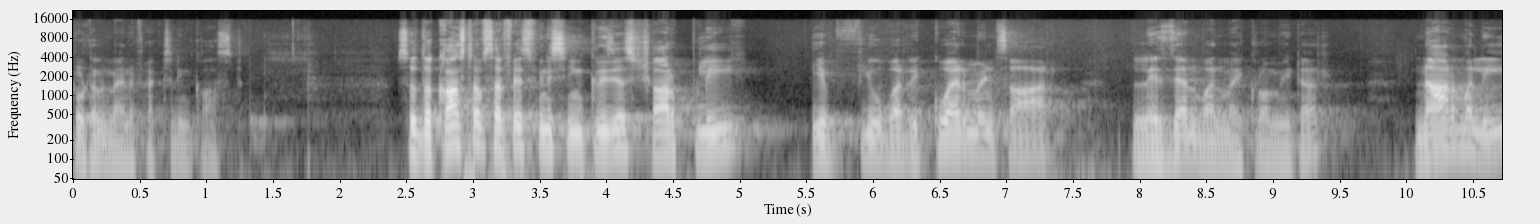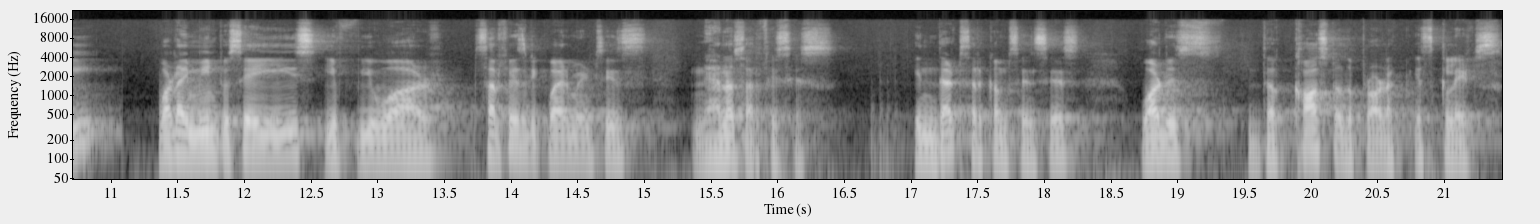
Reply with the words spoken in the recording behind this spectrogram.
total manufacturing cost. So, the cost of surface finish increases sharply if your requirements are less than 1 micrometer. Normally what I mean to say is if your surface requirements is nano surfaces, in that circumstances what is the cost of the product escalates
